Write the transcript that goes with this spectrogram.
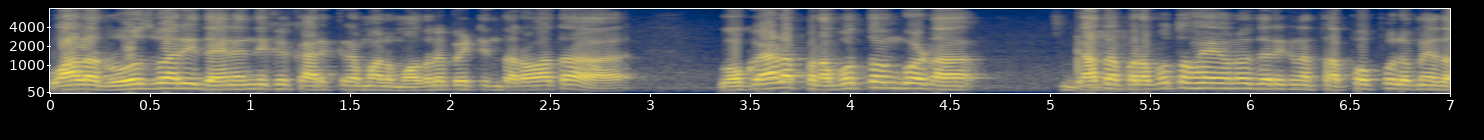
వాళ్ళ రోజువారీ దైనందిక కార్యక్రమాలు మొదలుపెట్టిన తర్వాత ఒకవేళ ప్రభుత్వం కూడా గత ప్రభుత్వ హయాంలో జరిగిన తప్పప్పుల మీద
